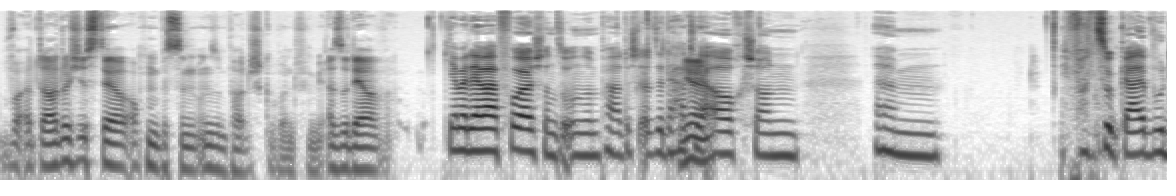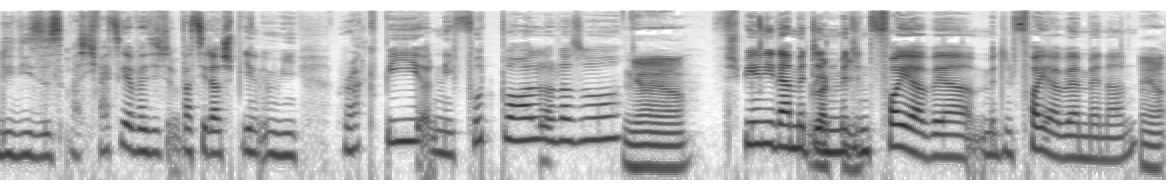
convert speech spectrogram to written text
war, dadurch ist der auch ein bisschen unsympathisch geworden für mich. Also der, Ja, aber der war vorher schon so unsympathisch. Also der hat Ja. ja, auch schon, ähm, ich fand so geil, wo die dieses, was ich weiß gar nicht, was, ich, was die da spielen, irgendwie Rugby oder nee, Football oder so. ja, ja, Spielen die da mit den, Rugby. mit den Feuerwehr, mit den Feuerwehrmännern. ja.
